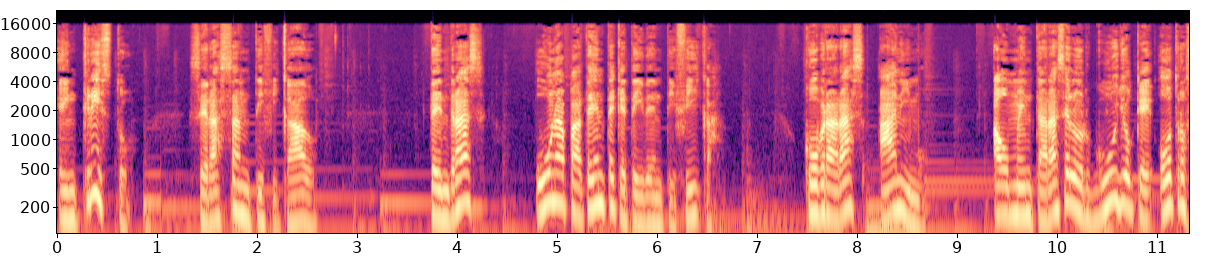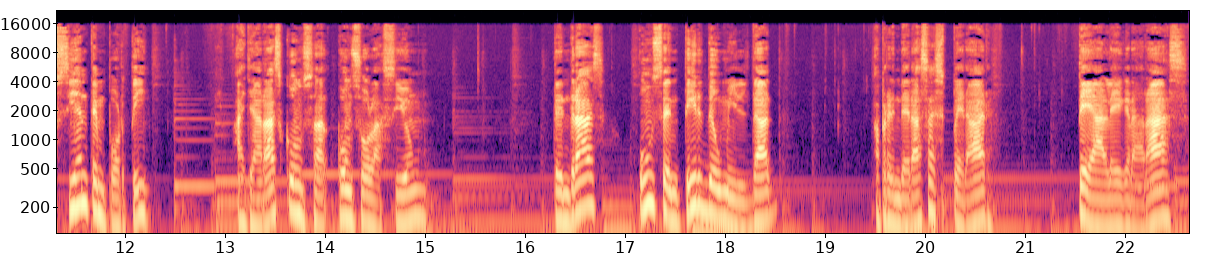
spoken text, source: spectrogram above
En Cristo serás santificado. Tendrás una patente que te identifica. Cobrarás ánimo. Aumentarás el orgullo que otros sienten por ti. Hallarás consolación. Tendrás un sentir de humildad. Aprenderás a esperar. Te alegrarás.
